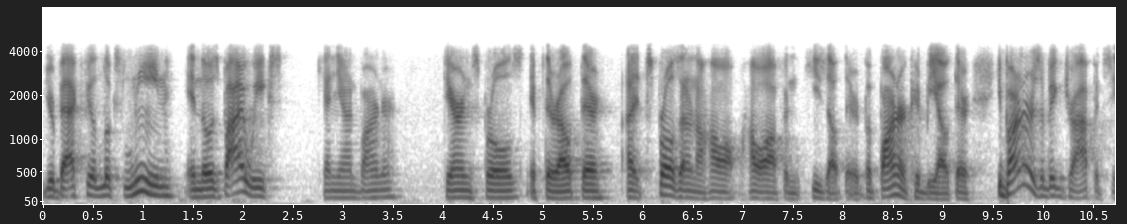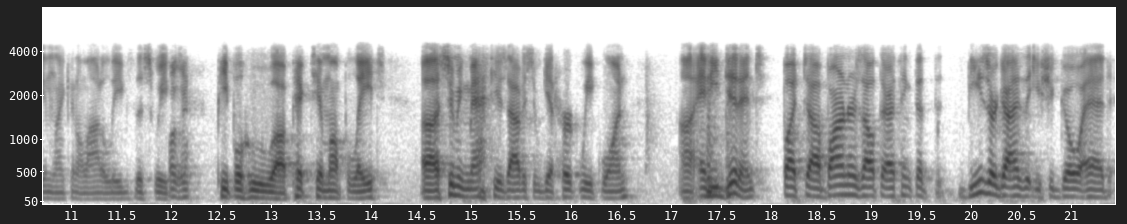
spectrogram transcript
your backfield looks lean in those bye weeks, Kenjon Barner, Darren Sproles, if they're out there. Uh, Sproles, I don't know how how often he's out there, but Barner could be out there. He, Barner is a big drop. It seemed like in a lot of leagues this week. He? People who uh, picked him up late, uh, assuming Mathews obviously would get hurt week one, uh, and he didn't. But uh, Barner's out there. I think that th- these are guys that you should go ahead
